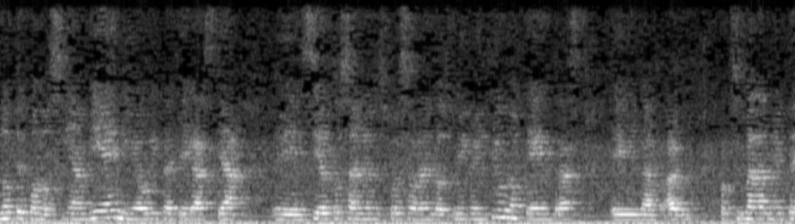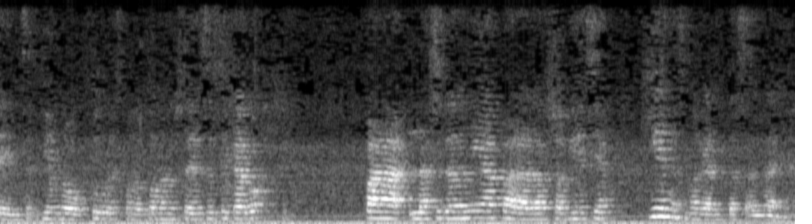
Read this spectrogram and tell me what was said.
no te conocían bien y ahorita llegas ya eh, ciertos años después, ahora en 2021, que entras aproximadamente en septiembre o octubre es cuando toman ustedes este cargo? Para la ciudadanía, para la audiencia, ¿quién es Margarita Saldaña?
